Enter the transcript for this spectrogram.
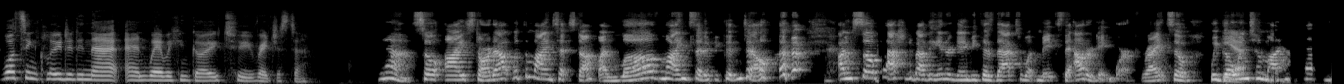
what's included in that and where we can go to register? Yeah. So I start out with the mindset stuff. I love mindset, if you couldn't tell. I'm so passionate about the inner game because that's what makes the outer game work, right? So we go yeah. into mindset, we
